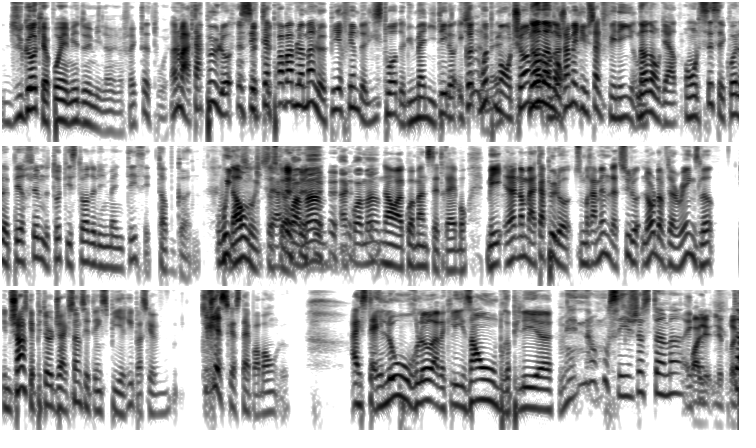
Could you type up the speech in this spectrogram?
du gars qui a pas aimé 2001, là, fait que t'es toi. Non, non, mais un peu, là. C'était probablement le pire film de l'histoire de l'humanité, là. Écoute, moi puis mon chum, Non, là, non, on n'a jamais réussi à le finir. là. Non, non, regarde, on le sait, c'est quoi le pire film de toute l'histoire de l'humanité? C'est Top Gun. Oui, Donc, oui, C'est. Aquaman. Aquaman. Non, Aquaman, c'était très bon. Mais euh, non, mais un peu, là. Tu me ramènes là-dessus, là. Lord of the Rings, là. Une chance que Peter Jackson s'est inspiré parce que Chris que c'était pas bon, là. Hey, c'était lourd, là, avec les ombres puis les. euh, Mais non, c'est justement. Ouais, écoute, le, premier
